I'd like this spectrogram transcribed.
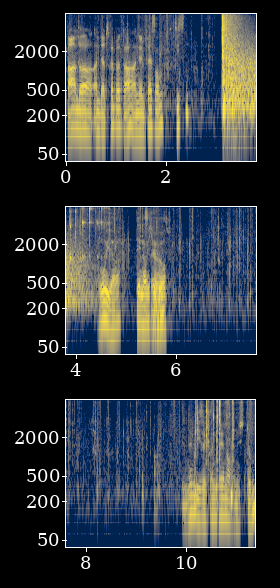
Da an der, an der Treppe, da an den Fässern. Siehst du? Oh ja, den habe ich gehört. Sind denn diese Container? Bin ich dumm?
